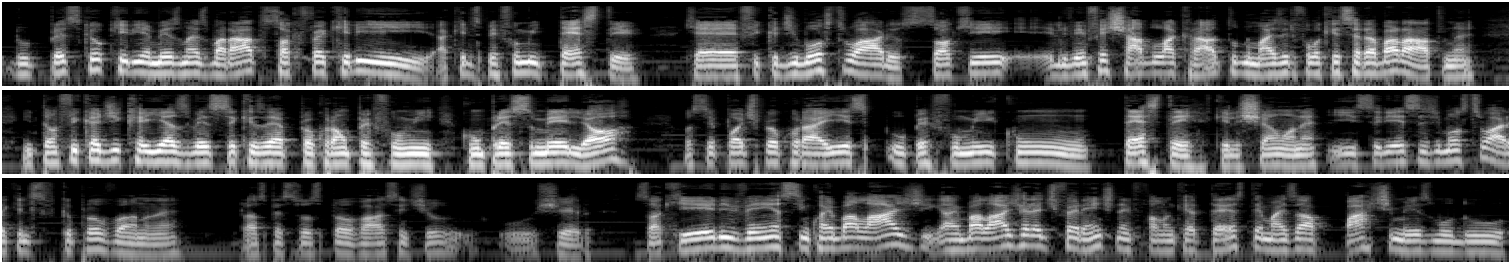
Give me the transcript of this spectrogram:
do preço que eu queria mesmo, mais barato, só que foi aquele, aqueles perfume tester, que é, fica de mostruário, só que ele vem fechado, lacrado tudo mais, ele falou que esse era barato, né? Então fica a dica aí, às vezes, se você quiser procurar um perfume com preço melhor, você pode procurar aí esse, o perfume com tester, que eles chamam, né? E seria esses de mostruário que eles ficam provando, né? Para as pessoas provar, sentir o, o, cheiro. Só que ele vem assim com a embalagem. A embalagem é diferente, né? Falando que é tester, mas a parte mesmo do,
